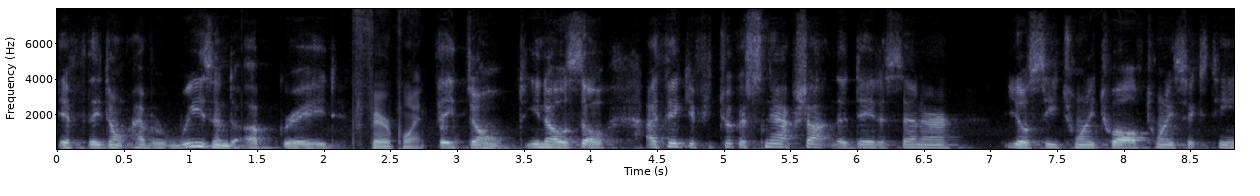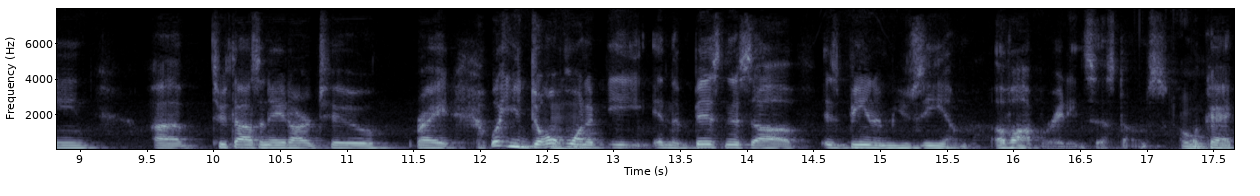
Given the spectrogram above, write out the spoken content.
if they don't have a reason to upgrade, fair point. They don't. You know, so I think if you took a snapshot in the data center, you'll see 2012, 2016, uh, 2008 R2, right? What you don't mm-hmm. want to be in the business of is being a museum of operating systems. Ooh. Okay.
